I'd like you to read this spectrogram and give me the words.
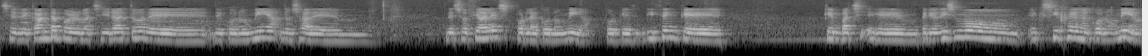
se decanta por el bachillerato de, economía, o sea, de, de sociales por la economía, porque dicen que que en, periodismo exigen economía,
